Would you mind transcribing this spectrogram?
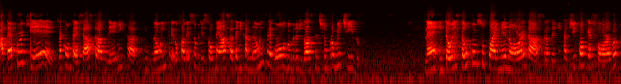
até porque, o que acontece? A AstraZeneca não entregou, eu falei sobre isso ontem, a AstraZeneca não entregou o número de doses que eles tinham prometido. Né? Então, eles estão com um supply menor da AstraZeneca de qualquer forma,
